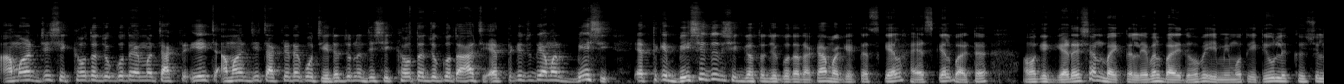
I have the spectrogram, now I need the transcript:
আমার যে শিক্ষাগত যোগ্যতা, আমার চাকরি, এই আমার যে চাকরিটা করছি, এটার জন্য যে শিক্ষাগত যোগ্যতা আছে, এর থেকে যদি আমার বেশি, এর থেকে বেশি যদি শিক্ষাগত যোগ্যতা থাকে, আমাকে একটা স্কেল হায়ার স্কেল বা একটা, আমাকে গ্র্যাডুয়েশন বা একটা লেভেল বাড়িতে হবে, এই মেমোতে এটিও উল্লেখ হয়েছিল।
